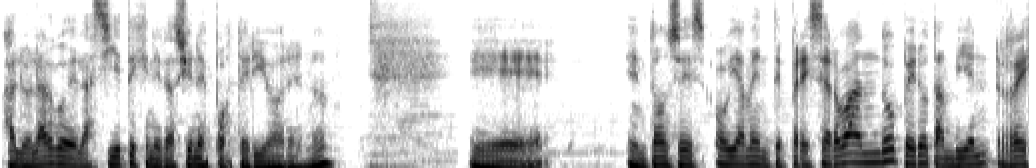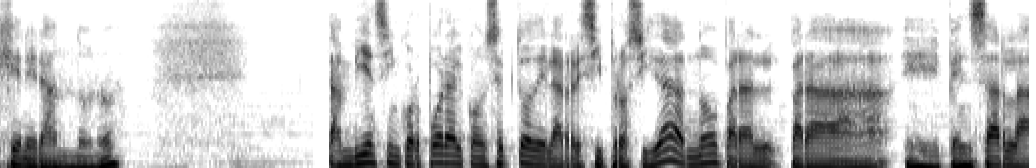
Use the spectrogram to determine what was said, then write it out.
a lo largo de las siete generaciones posteriores. Eh, entonces, obviamente, preservando, pero también regenerando. ¿no? También se incorpora el concepto de la reciprocidad, ¿no? Para, para eh, pensar la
